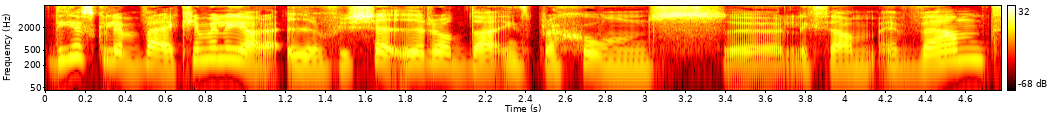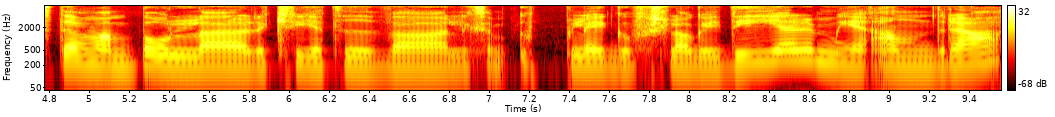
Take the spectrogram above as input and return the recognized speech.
det skulle jag verkligen vilja göra i och för sig. Rodda inspirationsevent liksom, event där man bollar kreativa liksom, upplägg och förslag och idéer med andra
